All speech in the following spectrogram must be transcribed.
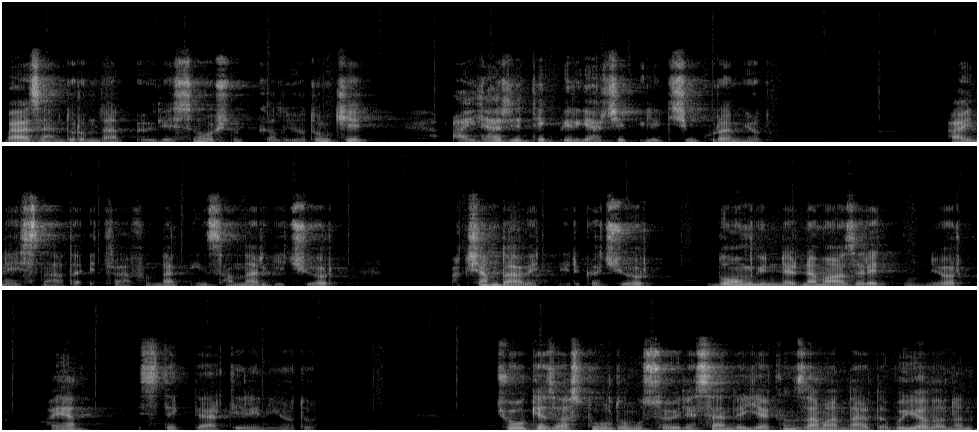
Bazen durumdan öylesine hoşnut kalıyordum ki aylarca tek bir gerçek iletişim kuramıyordum. Aynı esnada etrafımdan insanlar geçiyor, akşam davetleri kaçıyor, doğum günlerine mazeret bulunuyor, hayat istekle erteleniyordu. Çoğu kez hasta olduğumu söylesen de yakın zamanlarda bu yalanın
